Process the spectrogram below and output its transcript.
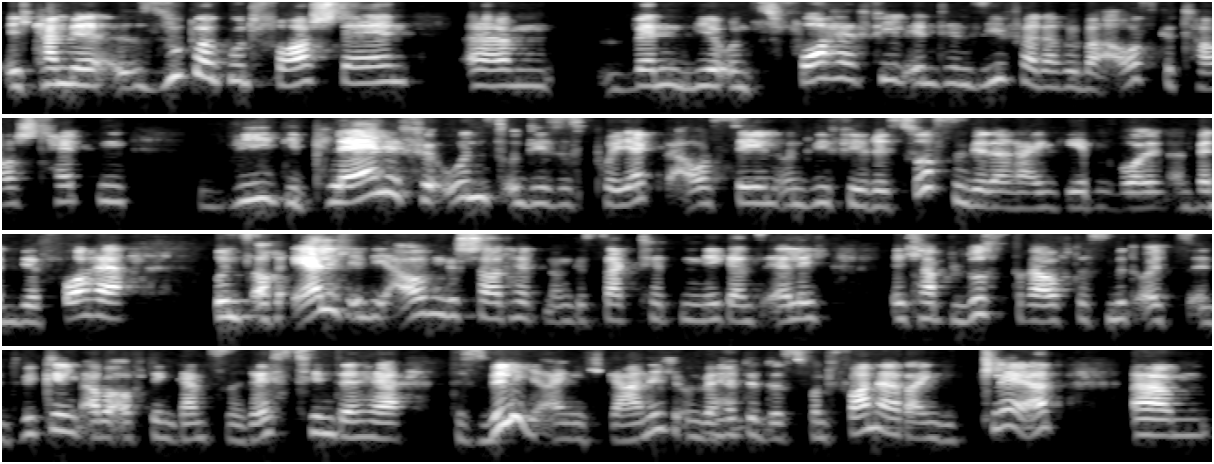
ich kann mir super gut vorstellen, ähm, wenn wir uns vorher viel intensiver darüber ausgetauscht hätten, wie die Pläne für uns und dieses Projekt aussehen und wie viel Ressourcen wir da reingeben wollen. Und wenn wir vorher uns auch ehrlich in die Augen geschaut hätten und gesagt hätten, nee, ganz ehrlich, ich habe Lust drauf, das mit euch zu entwickeln, aber auf den ganzen Rest hinterher, das will ich eigentlich gar nicht. Und wer hätte das von vornherein geklärt, ähm,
